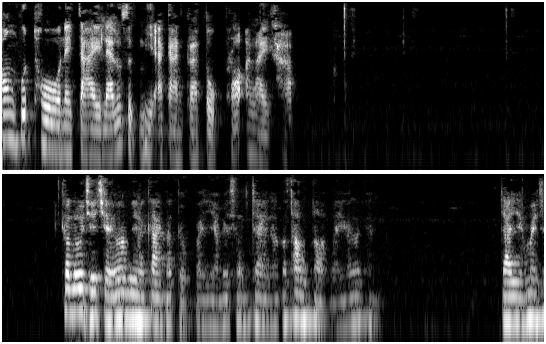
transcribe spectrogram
ท่องพุทโธในใจแล้วรู้สึกมีอาการกระตุกเพราะอะไรครับ ก็รู้เฉยๆว่ามีอาการกระตุกไปอย่าไปสนใจแล้วก็ท่องต่อไปก็แล้วกันใจยังไม่ส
